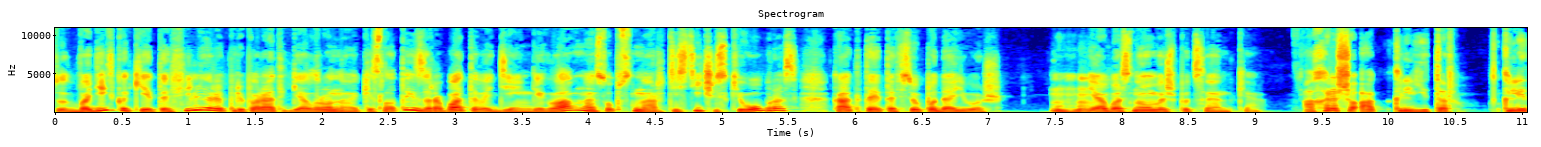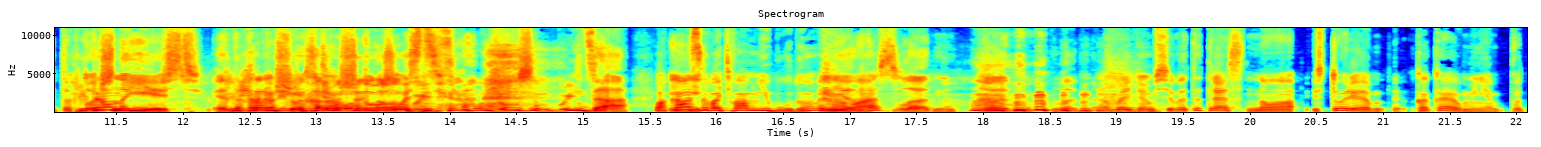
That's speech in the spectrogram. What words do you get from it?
вводить какие-то филлеры, препараты гиалуроновой кислоты и зарабатывать деньги. Главное, собственно, артистический образ, как ты это все подаешь Мгм. и обосновываешь пациентке. А хорошо, а клитор? Клитор, Клитор точно есть. есть. Это Клитор хорошо, есть. хорошая он должен новость. Быть. Он должен быть. Да. Показывать вам не буду на Нет, вас. Ладно, ладно, ладно, обойдемся в этот раз. Но история какая у меня? Вот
